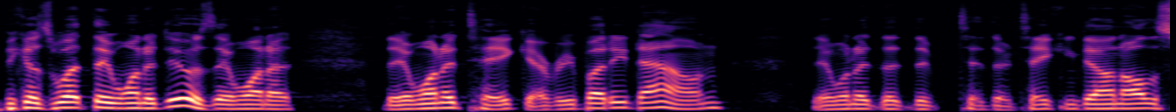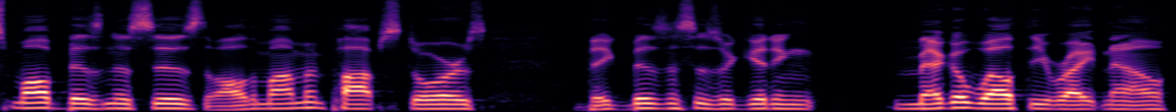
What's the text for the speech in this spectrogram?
because what they want to do is they want to they want to take everybody down they want to they're taking down all the small businesses all the mom and pop stores big businesses are getting mega wealthy right now.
